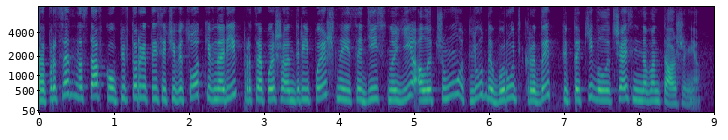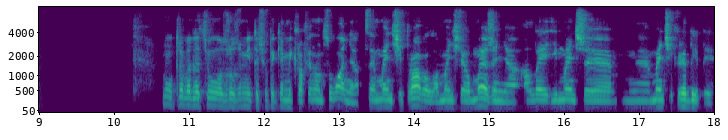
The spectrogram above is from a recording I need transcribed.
Е, Процентна ставка у півтори тисячі відсотків на рік. Про це пише Андрій Пишний. І це дійсно є. Але чому от люди беруть кредит під такі величезні навантаження? Ну треба для цього зрозуміти, що таке мікрофінансування. Це менші правила, менші обмеження, але і менше, е, менші кредити.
